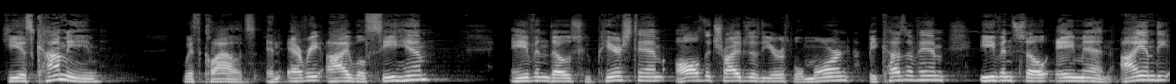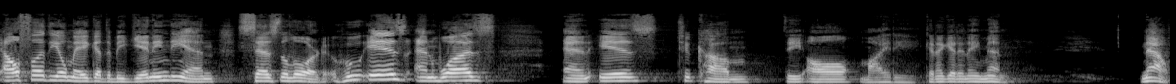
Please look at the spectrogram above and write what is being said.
he is coming with clouds, and every eye will see him, Even those who pierced him, all the tribes of the earth will mourn because of him. Even so, amen. I am the Alpha, the Omega, the beginning, the end, says the Lord, who is and was and is to come, the Almighty. Can I get an amen? Now,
